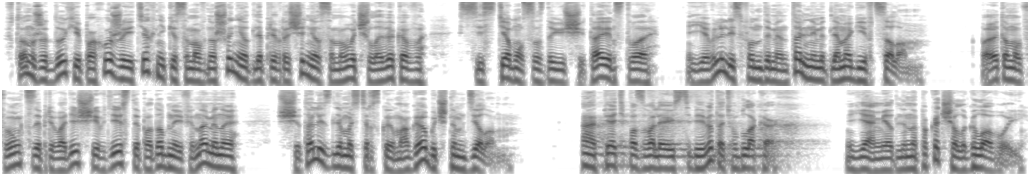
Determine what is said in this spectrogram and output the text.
В том же духе похожие техники самовнушения для превращения самого человека в систему, создающую таинство, являлись фундаментальными для магии в целом. Поэтому функции, приводящие в действие подобные феномены, считались для мастерской мага обычным делом. «Опять позволяю себе витать в облаках». Я медленно покачала головой.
